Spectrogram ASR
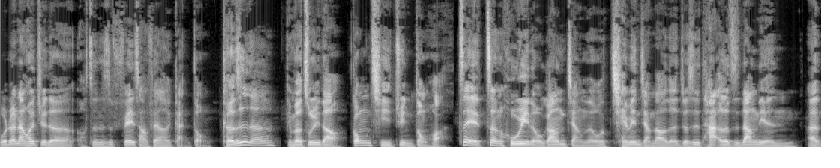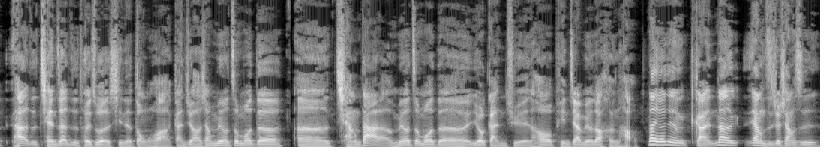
我仍然会觉得哦，真的是非常非常的感动。可是呢，有没有注意到宫崎骏动画？这也正呼应了我刚刚讲的，我前面讲到的，就是他儿子当年，呃，他的前阵子推出了新的动画，感觉好像没有这么的呃强大了，没有这么的有感觉，然后评价没有到很好。那有点感，那样子就像是，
